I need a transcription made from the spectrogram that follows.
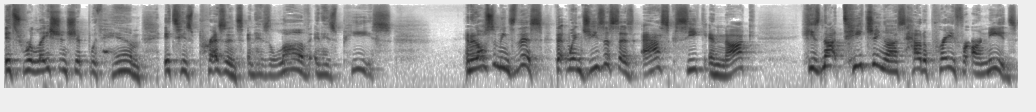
It's relationship with Him, it's His presence and His love and His peace. And it also means this that when Jesus says, ask, seek, and knock, He's not teaching us how to pray for our needs.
